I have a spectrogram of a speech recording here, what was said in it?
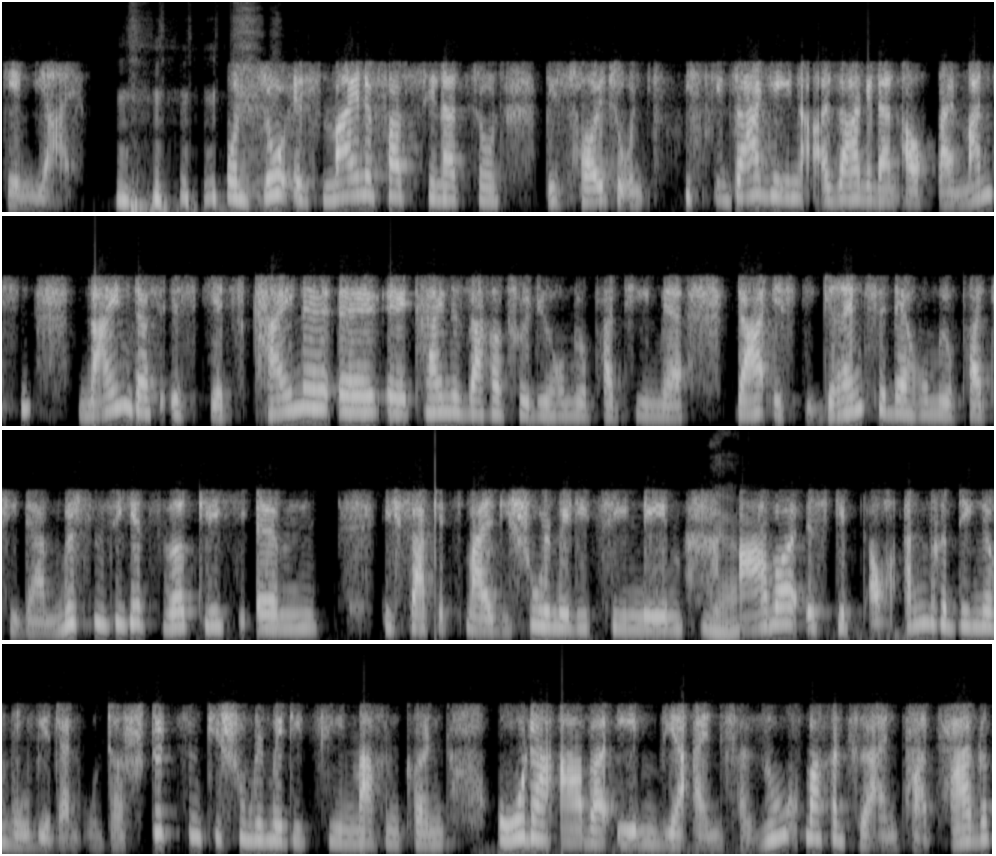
genial. Und so ist meine Faszination bis heute. Und ich sage Ihnen, sage dann auch bei manchen, nein, das ist jetzt keine, äh, äh, keine Sache für die Homöopathie mehr. Da ist die Grenze der Homöopathie. Da müssen Sie jetzt wirklich, ähm, ich sage jetzt mal, die Schulmedizin nehmen. Ja. Aber es gibt auch andere Dinge, wo wir dann unterstützend die Schulmedizin machen können. Oder aber eben wir einen Versuch machen für ein paar Tage.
